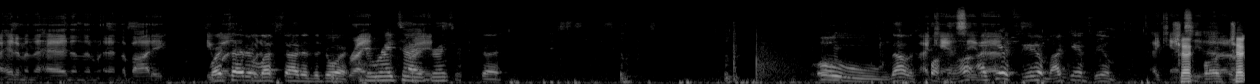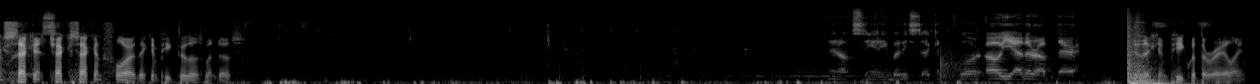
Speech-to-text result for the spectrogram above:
I hit him in the head and then and the body. He right was- side or left side of the door? Right. the right side, right. right side. Okay. Oh, that was I fucking can't hot. see I can't see him. I can't see him. I can't Check see that. I don't know check second check second floor. They can peek through those windows. I don't see anybody second floor. Oh yeah, they're up there. Yeah, they can peek with the railing.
